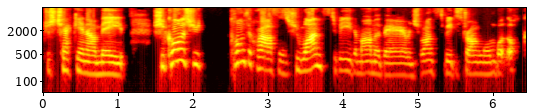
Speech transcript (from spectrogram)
just check in on me. She comes, she comes across as she wants to be the mama bear and she wants to be the strong one. But look,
